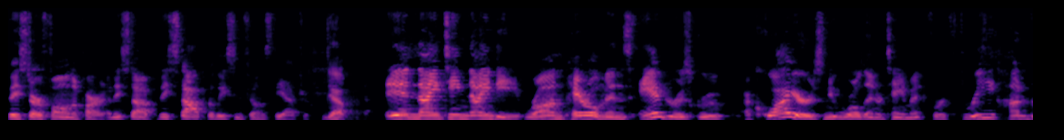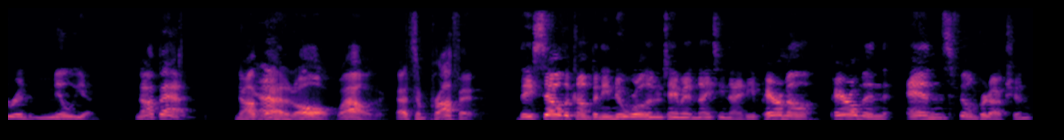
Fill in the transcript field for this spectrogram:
they start falling apart and they stop they stop releasing films theatrically. Yep. In 1990, Ron Perelman's Andrews Group acquires New World Entertainment for 300 million. Not bad. Not Yeah. bad at all. Wow, that's a profit. They sell the company New World Entertainment in 1990. Paramount Perelman ends film production,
